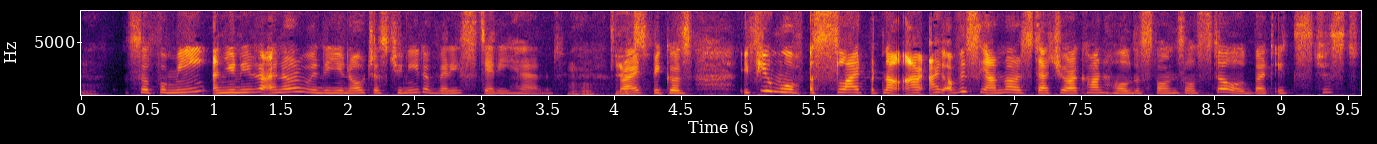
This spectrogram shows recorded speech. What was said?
Mm. So for me, and you need, I know when you noticed, you need a very steady hand, Mhm. right? Because if you move a slight, but now I, I obviously I'm not a statue, I can't hold this phone so still, but it's just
